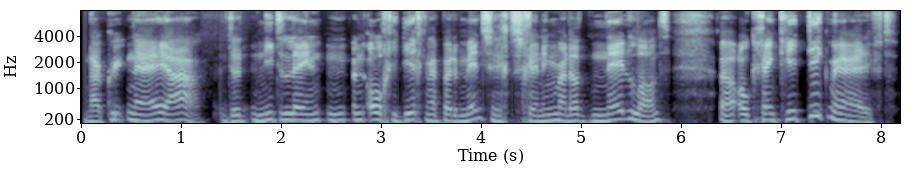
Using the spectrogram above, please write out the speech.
Nou, nee, ja. De, niet alleen een, oogje dicht bij de mensenrechten maar dat Nederland eh, ook geen kritiek meer heeft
